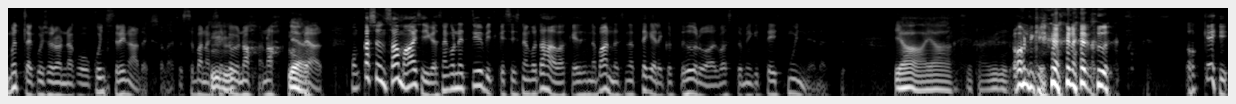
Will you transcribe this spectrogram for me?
mõtle, kui sul on nagu kunstirinnad, eks ole, sest see pannakse mm -hmm. ju nah, nahk Jaa. yeah. peal. kas see on sama asi, kas nagu need tüübid, kes siis nagu tahavadki sinna panna, siis nad tegelikult hõõruvad vastu mingit teist munni ennast. jaa, jaa, seda küll. ongi nagu okei okay.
